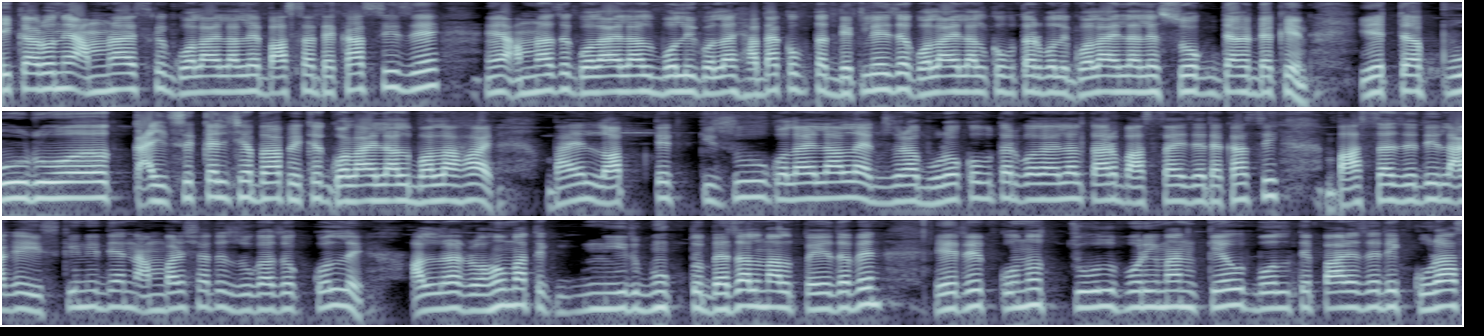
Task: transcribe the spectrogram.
এই কারণে আমরা আজকে গলায় লালের বাচ্চা দেখাচ্ছি যে আমরা যে গলায় লাল বলি, গলায় সাদা কবুতর দেখলে যে গলায় লাল কবুতর বলি গলায় লালের চোখ দেখেন। এটা পুরো কালচে কালচে বাপ একে গলায় লাল বলা হয়। ভাই লপটে কিছু গলায় লাল একজোড়া বুড়ো কবুতার গলায় লাল তার বাচ্চায় যে দেখাচ্ছি বাচ্চা যদি লাগে স্ক্রিনে দিয়ে নাম্বারের সাথে যোগাযোগ করলে আল্লাহর রহমাতে নির্মুক্ত বেজাল মাল পেয়ে যাবেন। এর কোনো চুল পরিমাণ কেউ বলতে পারে যদি কুরাস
